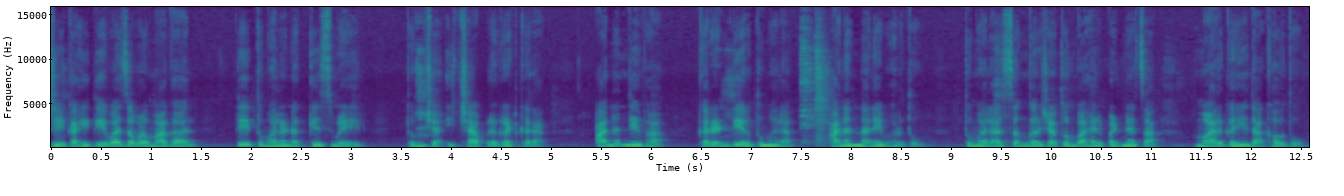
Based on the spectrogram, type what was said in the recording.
जे काही देवाजवळ मागाल ते तुम्हाला नक्कीच मिळेल. तुमच्या इच्छा प्रगट करा. आनंदी व्हा कारण देव तुम्हाला आनंदाने भरतो. तुम्हाला संघर्षातून बाहेर पडण्याचा मार्गही दाखवतो.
